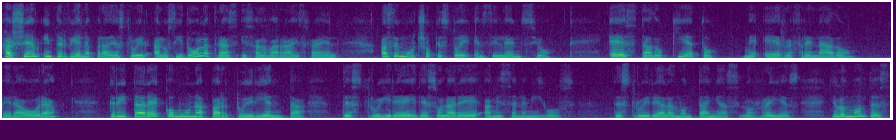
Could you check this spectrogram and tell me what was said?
Hashem interviene para destruir a los idólatras y salvará a Israel. Hace mucho que estoy en silencio. He estado quieto me he refrenado, pero ahora gritaré como una partuirienta, destruiré y desolaré a mis enemigos, destruiré a las montañas, los reyes, y a los montes,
